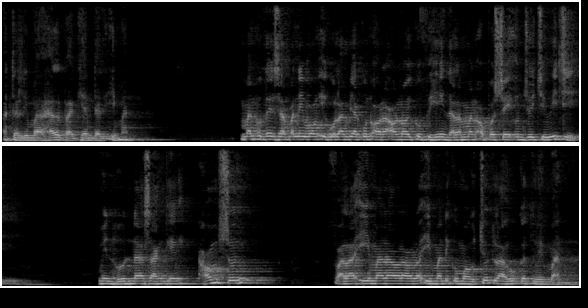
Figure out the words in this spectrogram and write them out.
Ada lima hal bagian dari iman. Man utai sapani wong iku lam ora ono iku fihi dalam man opo se'un suci-wiji min hunna sangking homsun Fala iman orang iman iku maujud lahu ketuiman.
